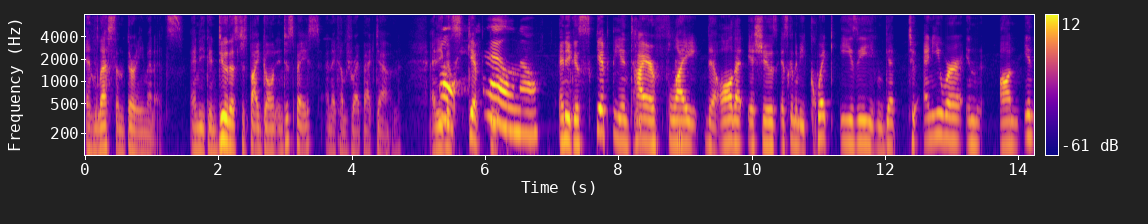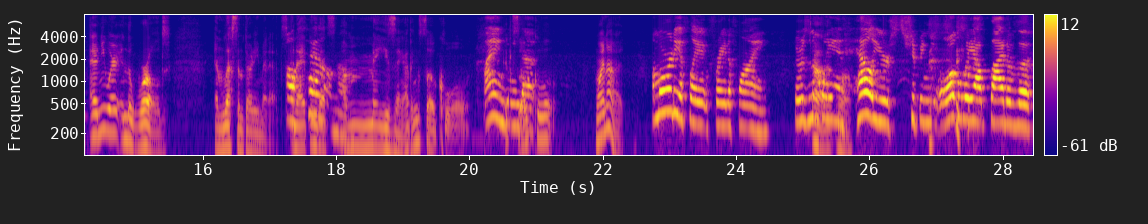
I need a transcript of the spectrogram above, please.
in less than 30 minutes and you can do this just by going into space and it comes right back down and you Oh, can skip the, Hell no. and you can skip the entire flight, the, all that issues. It's gonna be quick, easy. You can get to anywhere in on in anywhere in the world in less than thirty minutes, Oh, and I think that's no. amazing. I think it's so cool. I ain't It's doing so that. cool. Why not? I'm already afraid, afraid of flying. There's no Oh, way in well. hell you're shipping me all the way outside of the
